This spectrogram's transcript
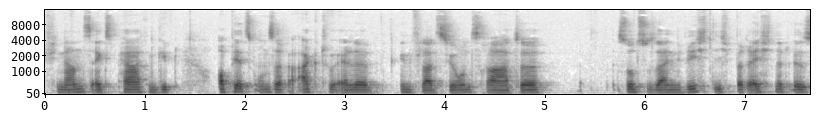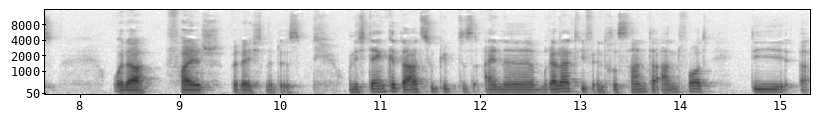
Finanzexperten gibt, ob jetzt unsere aktuelle Inflationsrate sozusagen richtig berechnet ist oder falsch berechnet ist. Und ich denke, dazu gibt es eine relativ interessante Antwort, die äh,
